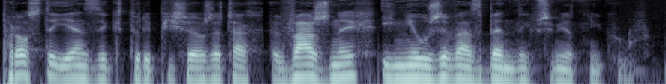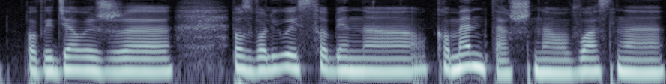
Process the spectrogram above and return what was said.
prosty język, który pisze o rzeczach ważnych i nie używa zbędnych przymiotników. Powiedziałeś, że pozwoliłeś sobie na komentarz, na własne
